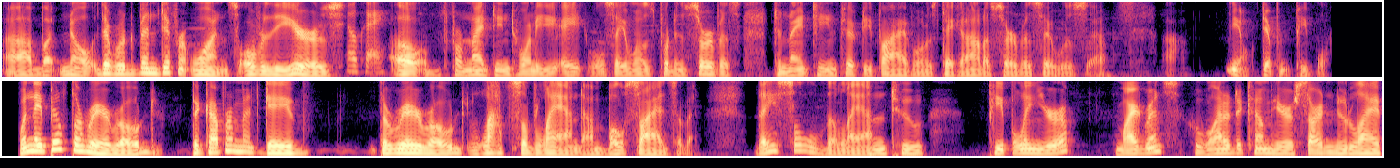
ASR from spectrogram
Uh, but no, there would have been different ones over the years. Okay. Oh, from 1928, we'll say when it was put in service to 1955 when it was taken out of service, it was, uh, uh, you know, different people. When they built the railroad, the government gave the railroad lots of land on both sides of it. They sold the land to people in Europe, migrants who wanted to come here, start a new life,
